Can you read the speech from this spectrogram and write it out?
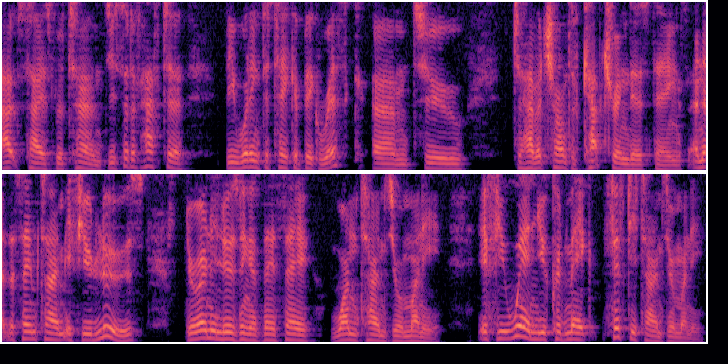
outsized returns, you sort of have to be willing to take a big risk um, to to have a chance of capturing those things. And at the same time, if you lose, you're only losing, as they say, one times your money. If you win, you could make 50 times your money.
